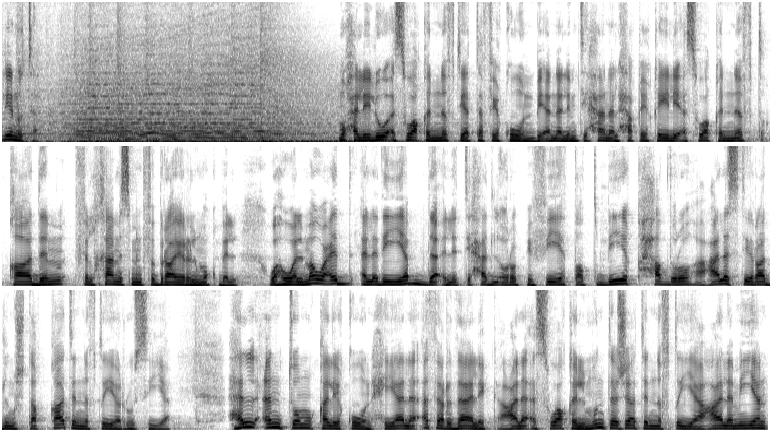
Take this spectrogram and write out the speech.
لنتابع. محللو أسواق النفط يتفقون بأن الامتحان الحقيقي لأسواق النفط قادم في الخامس من فبراير المقبل وهو الموعد الذي يبدأ الاتحاد الأوروبي فيه تطبيق حظره على استيراد المشتقات النفطية الروسية هل أنتم قلقون حيال أثر ذلك على أسواق المنتجات النفطية عالميا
